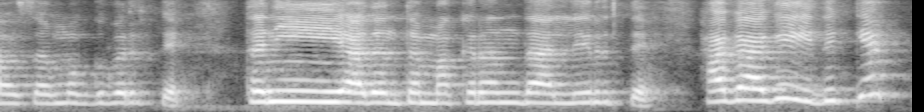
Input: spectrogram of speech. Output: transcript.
ಹೊಸ ಮೊಗ್ಗು ಬರುತ್ತೆ ತನಿಯಾದಂಥ ಮಕರಂದ ಅಲ್ಲಿರುತ್ತೆ ಹಾಗಾಗಿ ಇದಕ್ಕೆ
